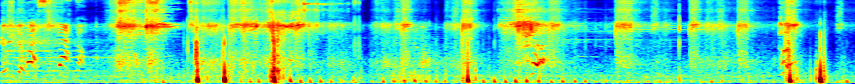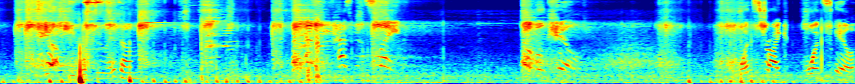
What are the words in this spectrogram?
Understood. Request backup. One strike, one skill.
